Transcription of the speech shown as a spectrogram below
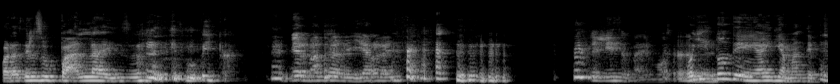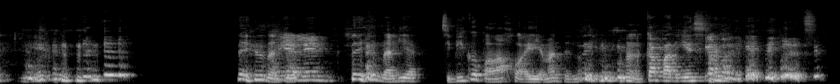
para hacer su pala y su pico. Mi hermano era de hierro, listo para el bosque. Oye, ¿dónde hay diamante por aquí? eh? Le dices al Voy a guía- Si pico para abajo hay diamantes, ¿no? Capa 10. Capa de-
